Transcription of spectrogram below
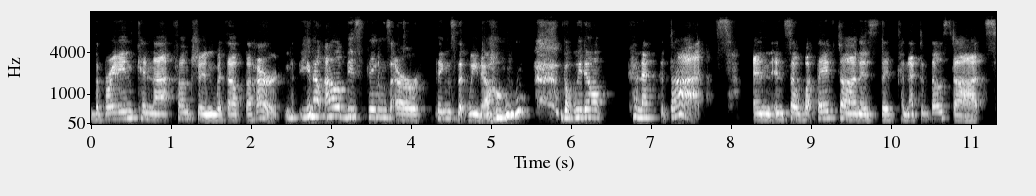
The brain cannot function without the heart. You know, all of these things are things that we know, but we don't connect the dots. And, and so what they've done is they've connected those dots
